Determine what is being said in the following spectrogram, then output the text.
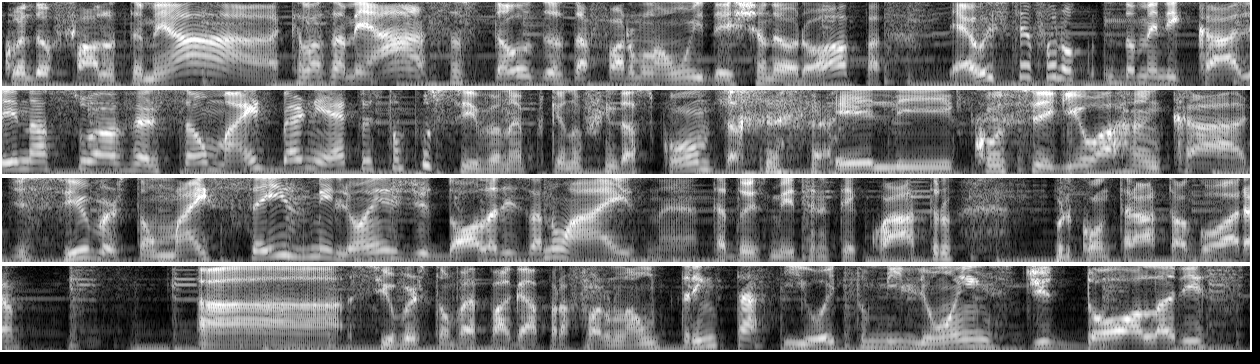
quando eu falo também, ah, aquelas ameaças todas da Fórmula 1 e deixando a Europa, é o Stefano Domenicali na sua versão mais Bernie Eccleston possível, né? Porque no fim das contas, ele conseguiu arrancar de Silverstone mais 6 milhões de dólares anuais, né? Até 2034, por contrato agora a Silverstone vai pagar para a Fórmula 1 38 milhões de dólares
